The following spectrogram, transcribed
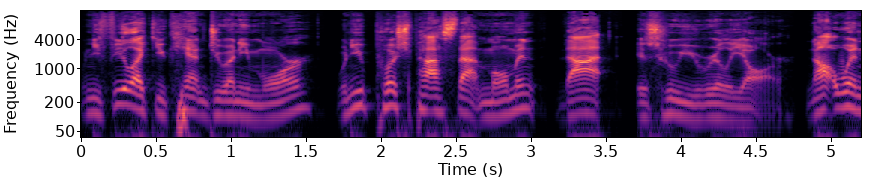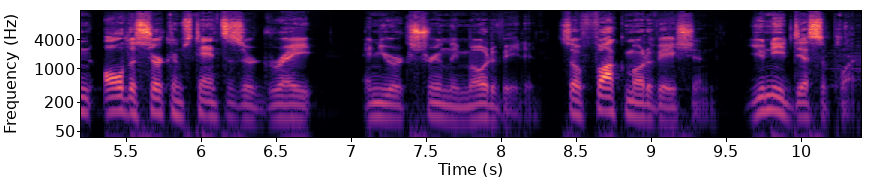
When you feel like you can't do any more, when you push past that moment, that is who you really are. Not when all the circumstances are great and you're extremely motivated. So fuck motivation. You need discipline.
